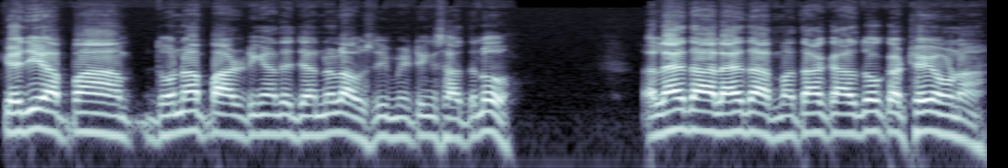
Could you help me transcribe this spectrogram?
ਕਿ ਜੀ ਆਪਾਂ ਦੋਨਾਂ ਪਾਰਟੀਆਂ ਦੇ ਜਨਰਲ ਹਾਊਸ ਦੀ ਮੀਟਿੰਗ ਸੱਦ ਲਓ। ਅਲੱਗਾ ਅਲੱਗਾ ਮਤਾ ਕਰ ਦੋ ਇਕੱਠੇ ਹੋਣਾ।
